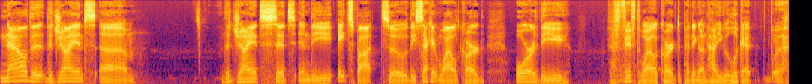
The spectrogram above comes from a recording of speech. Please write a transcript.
now the the Giants um, the Giants sit in the eighth spot, so the second wild card or the fifth wild card, depending on how you look at. Uh,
